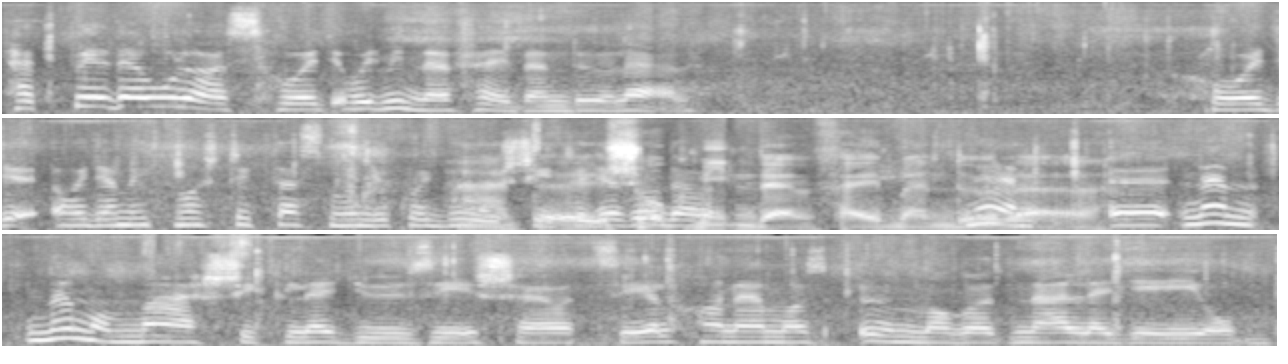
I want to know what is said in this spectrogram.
Hát például az, hogy, hogy minden fejben dől el. Hogy, hogy amit most itt azt mondjuk, hogy bullshit, Hát, hogy az sok oda... minden fejben dől Nem, el. nem, nem a másik legyőzése a cél, hanem az önmagadnál legyél jobb.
